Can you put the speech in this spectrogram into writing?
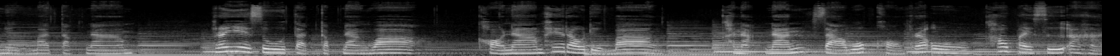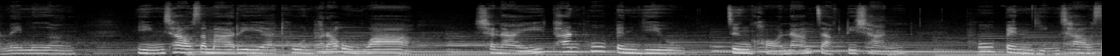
หนึ่งมาตักน้ำพระเยซูตรัสกับนางว่า ขอน้ำให้เราดื่มบ้าง ขณะนั้นสาวกของพระองค์เข้าไปซื้ออาหารในเมือง หญิงชาวสมาเรียทูลพระองค์ว่าฉไหนท่านผู้เป็นยิว จึงขอน้ำจากดิฉัน ผู้เป็นหญิงชาวส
